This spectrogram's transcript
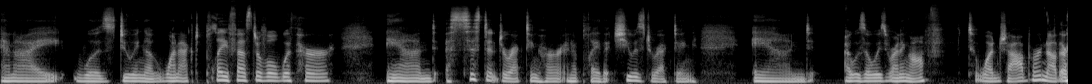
and I was doing a one act play festival with her and assistant directing her in a play that she was directing. And I was always running off to one job or another.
